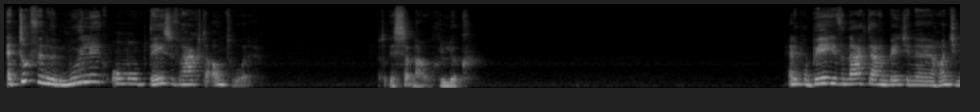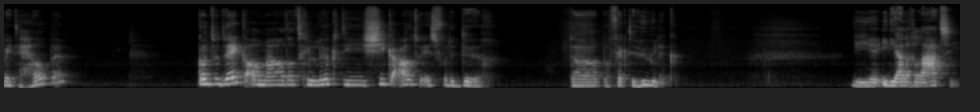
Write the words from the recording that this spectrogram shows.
En toch vinden we het moeilijk om op deze vraag te antwoorden. Wat is dat nou, geluk? En ik probeer je vandaag daar een beetje een handje mee te helpen. Want we denken allemaal dat geluk die chique auto is voor de deur. Dat perfecte huwelijk. Die eh, ideale relatie.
